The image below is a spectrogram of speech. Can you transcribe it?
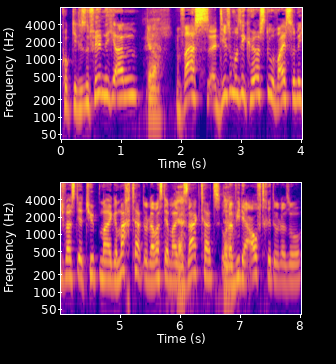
guck dir diesen Film nicht an. Genau. Was, diese Musik hörst du, weißt du nicht, was der Typ mal gemacht hat oder was der mal ja. gesagt hat oder ja. wie der auftritt oder so.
